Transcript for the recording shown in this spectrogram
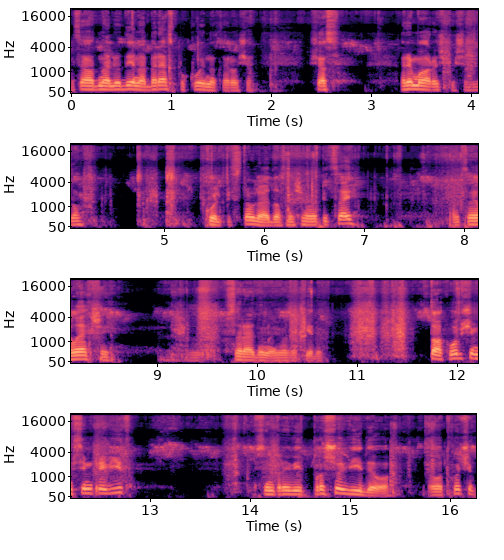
Оце одна людина бере спокійно, коротше. Зараз ремарочку щас, да? Коль підставляє, да, спочатку під цей, а цей легший всередину його закидав. Так, в общем, всім привіт. Всім привіт. Про що відео? От, хочу,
